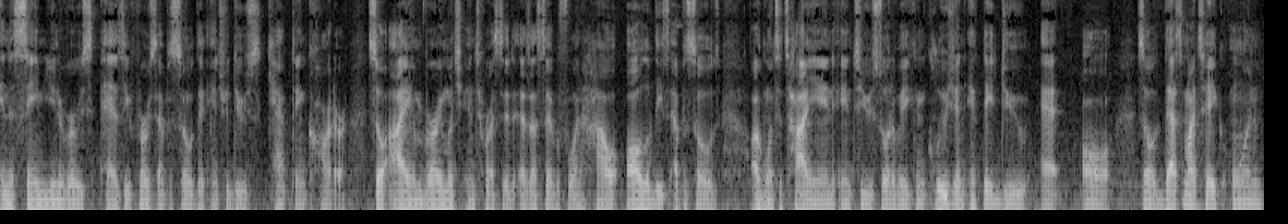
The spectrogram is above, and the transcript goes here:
in the same universe as the first episode that introduced Captain Carter. So I am very much interested, as I said before, in how all of these episodes are going to tie in into sort of a conclusion if they do at all. So that's my take on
